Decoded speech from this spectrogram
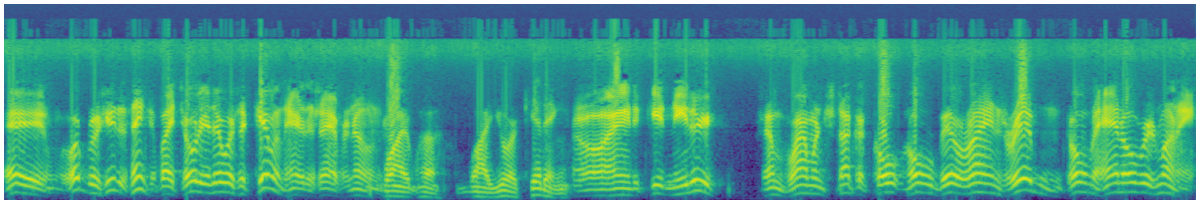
Hey, what was you to think if I told you there was a killing here this afternoon? Why, uh, why, you're kidding. Oh, I ain't a kidding either. Some fireman stuck a colt in old Bill Ryan's rib and told him to hand over his money.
